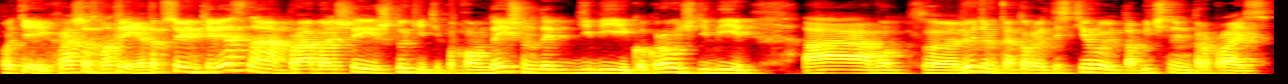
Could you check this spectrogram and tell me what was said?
Окей, хорошо, смотри, это все интересно про большие штуки типа Foundation DB, Cockroach DB, а вот э, людям, которые тестируют обычный Enterprise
